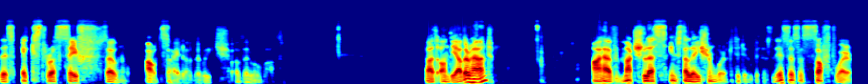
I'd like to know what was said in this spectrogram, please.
this extra safe zone outside of the reach of the robot. But on the other hand, I have much less installation work to do because this is a software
